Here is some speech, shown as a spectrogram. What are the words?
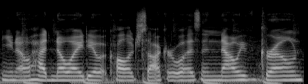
you know had no idea what college soccer was and now we've grown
